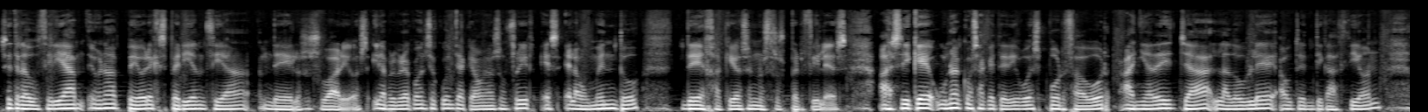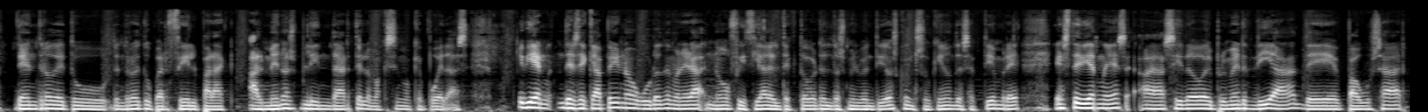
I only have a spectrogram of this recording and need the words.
se traduciría en una peor experiencia de los usuarios y la primera consecuencia que vamos a sufrir es el aumento de hackeos en nuestros perfiles. Así que una cosa que te digo es por favor añade ya la doble autenticación dentro de tu, dentro de tu perfil para al menos blindarte lo máximo que puedas. Y bien, desde que Apple inauguró de manera no oficial el Techtober del 2022 con su keynote de septiembre, este viernes ha sido el primer día de pausar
